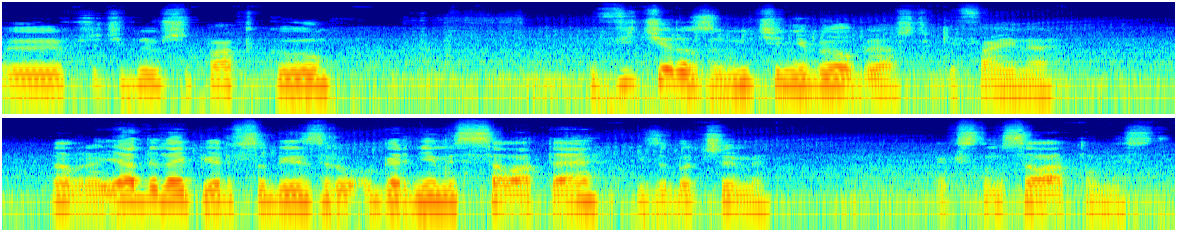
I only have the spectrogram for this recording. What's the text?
y, w przeciwnym przypadku wicie, rozumicie, nie byłoby aż takie fajne. Dobra, jadę najpierw sobie ogarniemy sałatę i zobaczymy, jak z tą sałatą jest.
